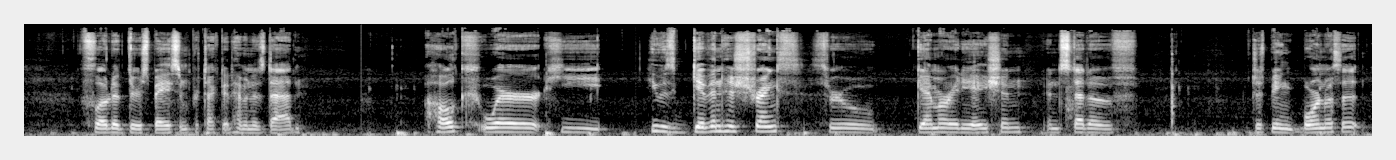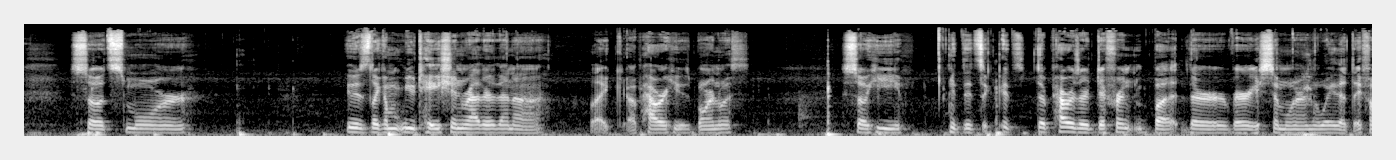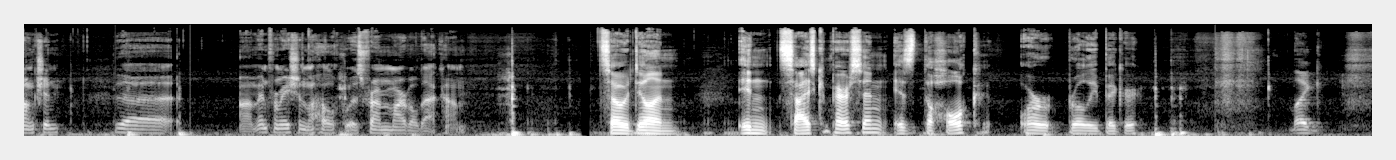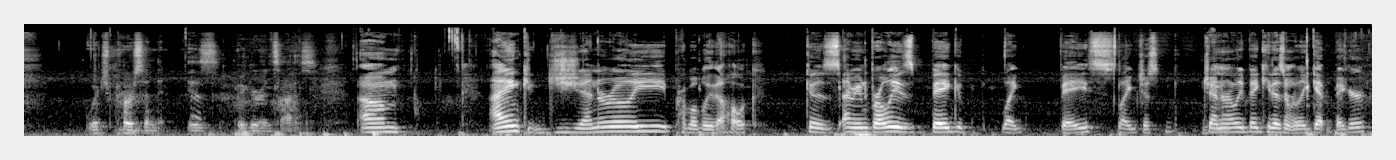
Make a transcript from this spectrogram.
floated through space and protected him and his dad. Hulk, where he he was given his strength through gamma radiation instead of just being born with it. So it's more it was like a mutation rather than a like a power he was born with. So he it's it's their powers are different, but they're very similar in the way that they function. The um, information on the Hulk was from Marvel.com. So Dylan, in size comparison, is the Hulk or Broly bigger? Like, which person is bigger in size? Um, I think generally probably the Hulk, because I mean Broly is big, like base, like just generally big. He doesn't really get bigger,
